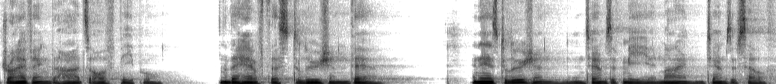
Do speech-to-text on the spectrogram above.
driving the hearts of people. And they have this delusion there. And there's delusion in terms of me and mine, in terms of self.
